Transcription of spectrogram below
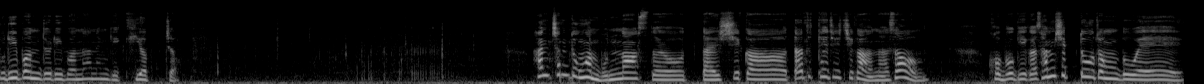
두리번 두리번 하는 게 귀엽죠? 한참 동안 못 나왔어요. 날씨가 따뜻해지지가 않아서 거북이가 30도 정도의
